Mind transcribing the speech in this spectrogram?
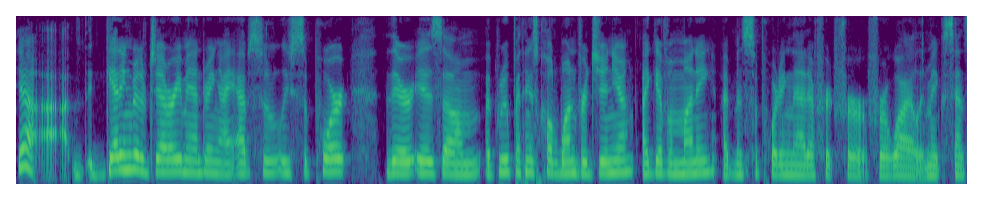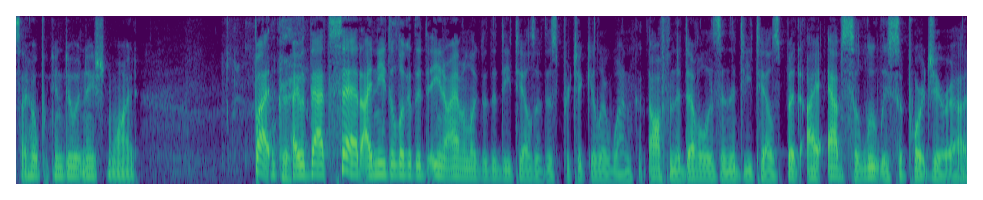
Yeah, uh, getting rid of gerrymandering, I absolutely support. There is um, a group, I think it's called One Virginia. I give them money. I've been supporting that effort for, for a while. It makes sense. I hope we can do it nationwide. But Okay. I, that said, I need to look at the, you know, I haven't looked at the details of this particular one. Often the devil is in the details, but I absolutely support ger- uh,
